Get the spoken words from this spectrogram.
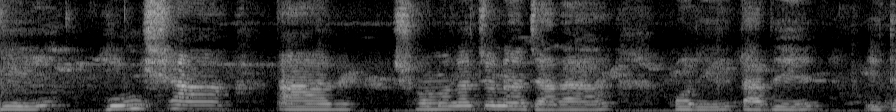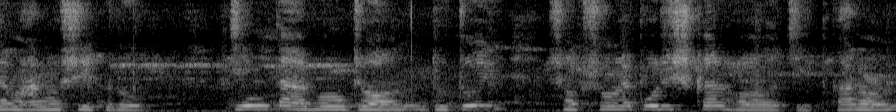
যে হিংসা আর সমালোচনা যারা করে তাদের এটা মানসিক রোগ। চিন্তা এবং জল দুটোই সবসময় পরিষ্কার হওয়া উচিত। কারণ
